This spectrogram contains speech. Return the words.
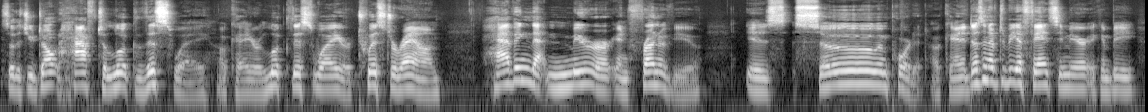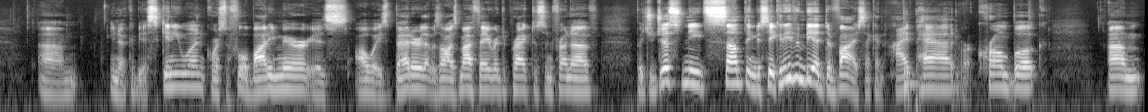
so that you don't have to look this way, okay, or look this way or twist around, having that mirror in front of you is so important, okay? And it doesn't have to be a fancy mirror. It can be, um, you know, it could be a skinny one. Of course, a full body mirror is always better. That was always my favorite to practice in front of but you just need something to see. It could even be a device like an iPad or a Chromebook. Um,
